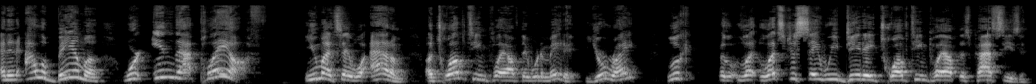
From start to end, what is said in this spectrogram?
and an Alabama were in that playoff. You might say, well, Adam, a 12 team playoff, they would have made it. You're right. Look, let, us just say we did a 12 team playoff this past season.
